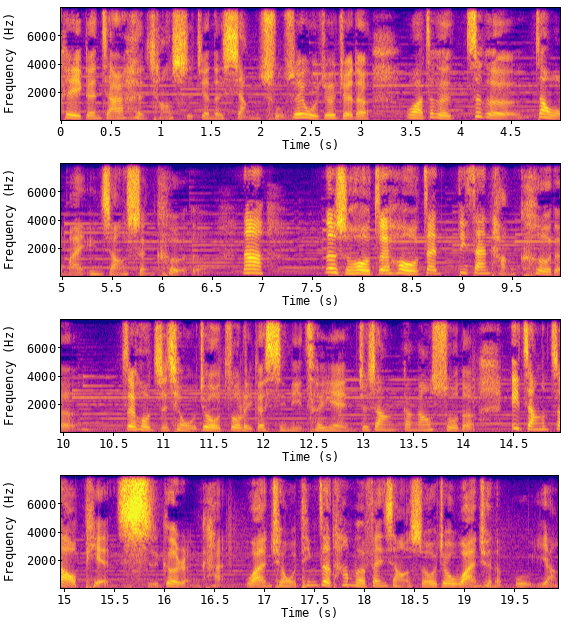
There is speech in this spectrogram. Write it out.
可以跟家人很长时间的相处，所以我就觉得，哇，这个这个让我蛮印象深刻的。那那时候最后在第三堂课的。最后之前我就做了一个心理测验，就像刚刚说的，一张照片十个人看，完全我听着他们分享的时候就完全的不一样。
